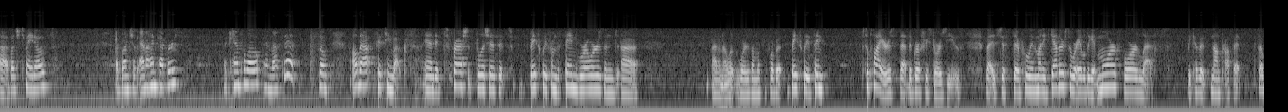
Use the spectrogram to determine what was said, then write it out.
Uh, a bunch of tomatoes, a bunch of Anaheim peppers, a cantaloupe, and that's it. So all that 15 bucks. And it's fresh it's delicious it's basically from the same growers and uh I don't know what words I'm looking for but basically the same suppliers that the grocery stores use. But it's just they're pooling the money together so we're able to get more for less because it's nonprofit. So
